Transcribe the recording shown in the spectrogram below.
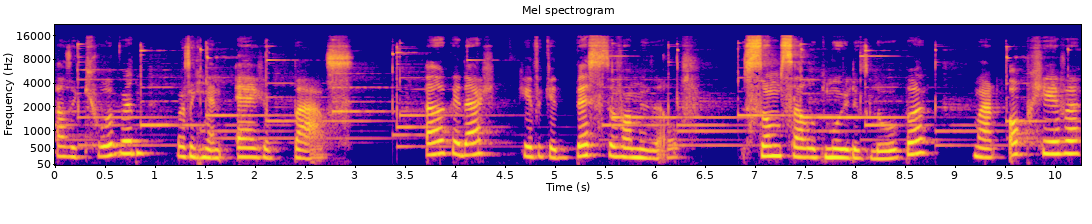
als ik groot ben, word ik mijn eigen baas. Elke dag geef ik het beste van mezelf. Soms zal het moeilijk lopen, maar opgeven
